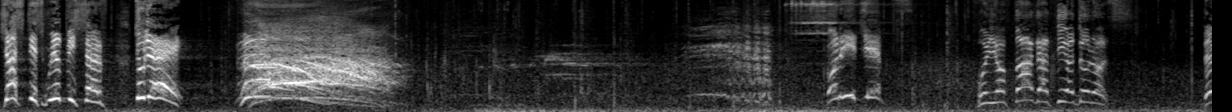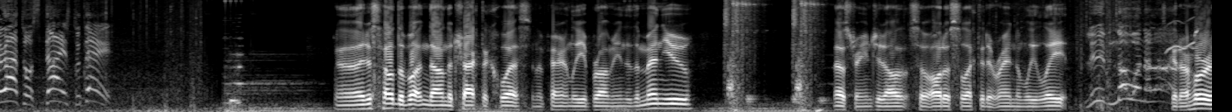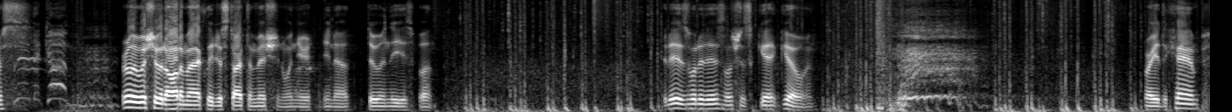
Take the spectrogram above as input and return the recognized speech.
Justice will be served today! For Egypt! For your father, Theodoros! Veratos dies today! Uh, I just held the button down to track the quest, and apparently it brought me into the menu. That was strange. It also auto-selected it randomly late. Leave no! Let's get our horse. Clear the camp! Really wish it would automatically just start the mission when you're, you know, doing these, but... It is what it is, let's just get going. Raid the camp.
